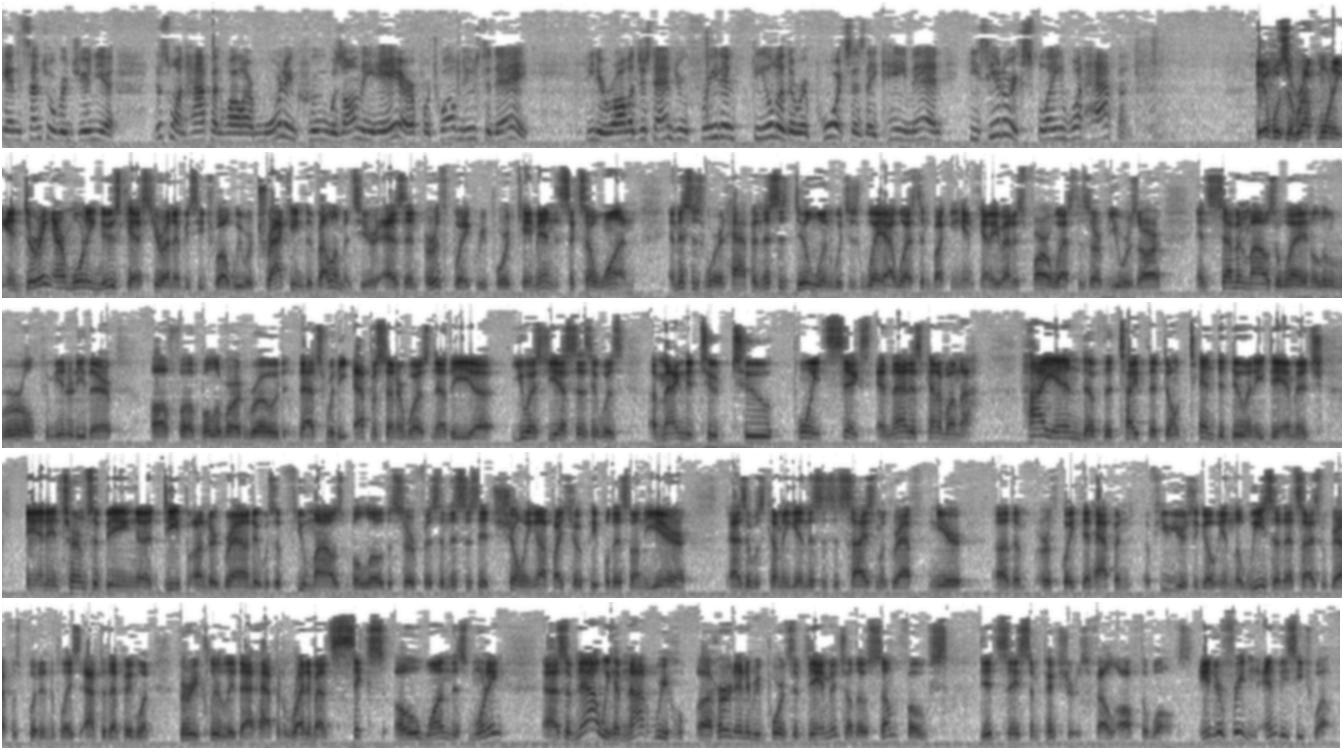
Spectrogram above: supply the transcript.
in central Virginia. This one happened while our morning crew was on the air for 12 News Today. Meteorologist Andrew Freiden fielded the reports as they came in. He's here to explain what happened. It was a rough morning, and during our morning newscast here on NBC 12, we were tracking developments here as an earthquake report came in at 6:01, and this is where it happened. This is Dillwyn, which is way out west in Buckingham County, about as far west as our viewers are, and seven miles away in a little rural community there off uh, Boulevard Road. That's where the epicenter was. Now, the uh, USGS says it was a magnitude 2.6, and that is kind of on the high end of the type that don't tend to do any damage. And in terms of being uh, deep underground, it was a few miles below the surface, and this is it showing up. I showed people this on the air as it was coming in. This is a seismograph near uh, the earthquake that happened a few years ago in Louisa. That seismograph was put into place after that big one. Very clearly, that happened right about 6:01 this morning. As of now, we have not re- uh, heard any reports of damage, although some folks did say some pictures fell off the walls. Andrew Freiden, NBC 12.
